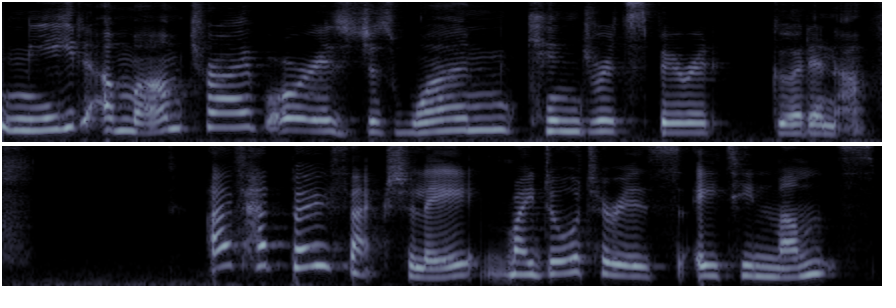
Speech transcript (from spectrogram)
need a mom tribe or is just one kindred spirit good enough? I've had both actually. My daughter is 18 months.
